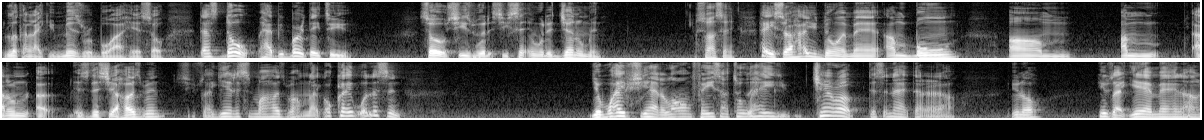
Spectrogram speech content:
looking like you miserable out here. So that's dope. Happy birthday to you." So she's with she's sitting with a gentleman. So I say, "Hey, sir, how you doing, man? I'm Boone. Um, I'm I don't. Uh, is this your husband?" She's like, "Yeah, this is my husband." I'm like, "Okay, well, listen. Your wife, she had a long face. I told her, hey, cheer up, this and that, da da da. You know." He was like, "Yeah, man, I,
